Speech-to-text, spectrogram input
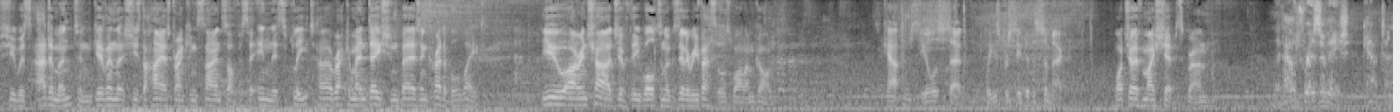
She was adamant, and given that she's the highest ranking science officer in this fleet, her recommendation bears incredible weight. You are in charge of the Walton auxiliary vessels while I'm gone. Captain Steele is set. Please proceed to the Simek. Watch over my ships, Graan. Without reservation, Captain.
